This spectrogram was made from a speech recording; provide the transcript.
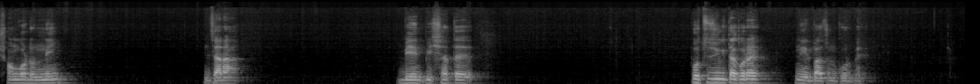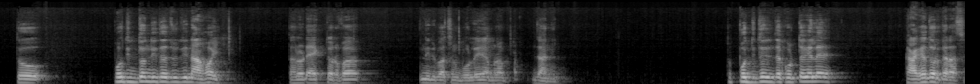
সংগঠন নেই যারা বিএনপির সাথে প্রতিযোগিতা করে নির্বাচন করবে। তো প্রতিদ্বন্দ্বিতা যদি না হয়, তাহলে একতরফা নির্বাচন বলেই আমরা জানি। তো প্রতিদ্বন্দ্বিতা করতে গেলে কাকে দরকার আছে?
